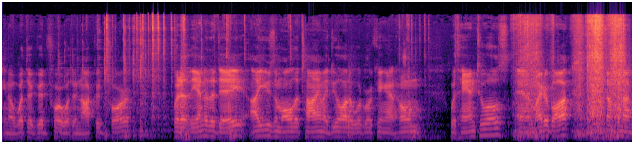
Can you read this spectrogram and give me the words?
you know, what they're good for, what they're not good for. But at the end of the day, I use them all the time. I do a lot of woodworking at home with hand tools and a miter box is something I'm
